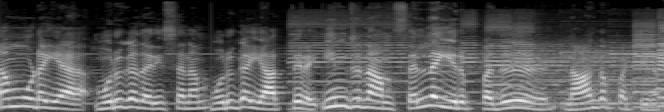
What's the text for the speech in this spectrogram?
நம்முடைய முருக தரிசனம் முருக யாத்திரை. இன்று நாம் செல்ல இருப்பது நாகப்பட்டினம்.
